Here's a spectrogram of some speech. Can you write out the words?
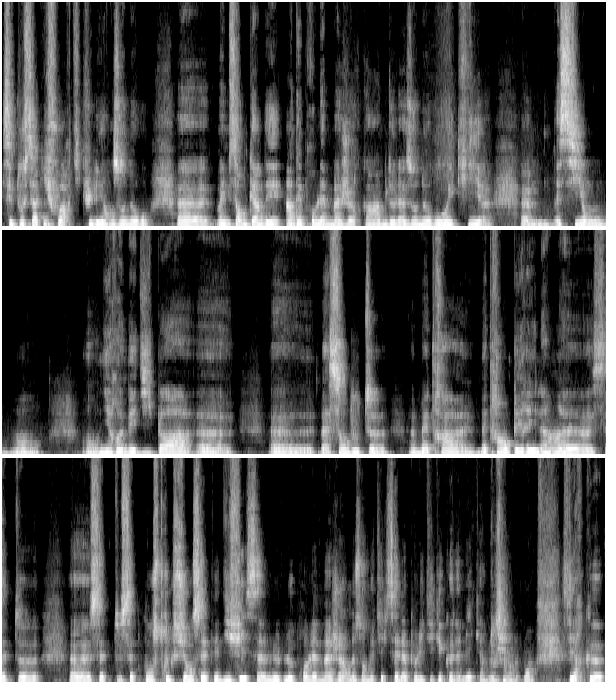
c'est tout ça qu'il faut articuler en zone euro. Euh, il me semble qu'un des, un des problèmes majeurs quand même de la zone euro et qui, euh, euh, si on on on n'y remédie pas, euh, euh, bah, sans doute euh, mettra mettra en péril hein, euh, cette, cette cette construction, cet édifice. Le, le problème majeur, me semble-t-il, c'est la politique économique. Hein, tout sûr. simplement. C'est-à-dire que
